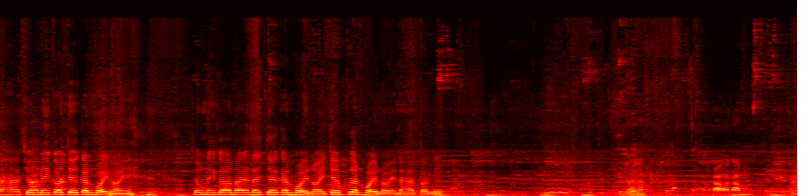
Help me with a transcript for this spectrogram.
นะคะ ช่วงนี้ก็เจอกันบ่อยหน่อย ช่วงนี้ก็ได้ได้เจอกันบ่อยหน่อย เจอเพื่อนบ่อยหน่อยนะคะ ตอนนี้อ่าข้าวดำ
